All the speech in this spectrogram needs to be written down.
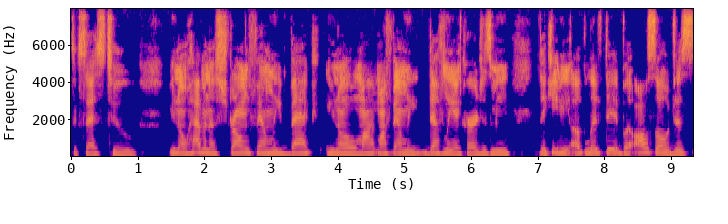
success to, you know, having a strong family back. You know, my, my family definitely encourages me. They keep me uplifted, but also just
